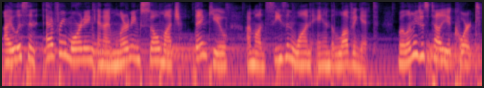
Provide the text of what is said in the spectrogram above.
I listen every morning and I'm learning so much. Thank you. I'm on season one and loving it. Well, let me just tell you, Court,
